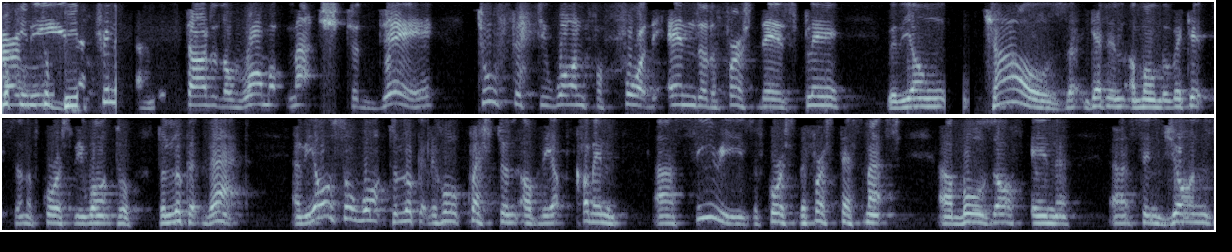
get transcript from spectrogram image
looking to Caribbean. beat Trinidad. started a warm-up match today, 251 for four at the end of the first day's play with young Charles getting among the wickets. And of course, we want to, to look at that. And we also want to look at the whole question of the upcoming uh, series. Of course, the first test match uh, bowls off in uh, St. John's,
